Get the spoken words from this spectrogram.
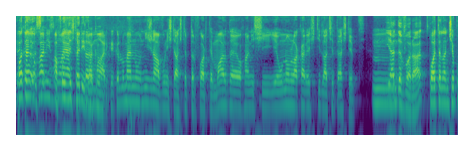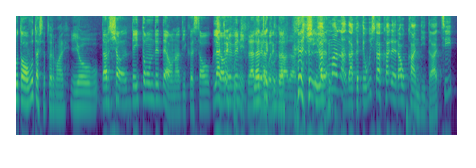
cred Poate că Iohannis a nu fost are diferit, așteptări dacă- mari. Cred că lumea nu, nici n-a avut niște așteptări foarte mari de Iohannis și e un om la care știi la ce te aștepți. mm, E adevărat, Poate la început au avut așteptări mari. Eu Dar și-au, they toned it down, adică s-au, Le-a și-au trecut. revenit. Le-a, Le-a trecut, trecut, da. da. da. Și La- acum, na, dacă te uiți la care erau candidații,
